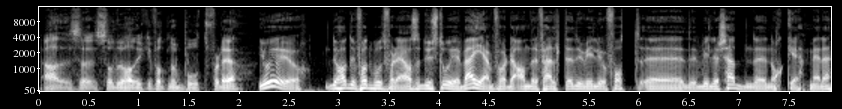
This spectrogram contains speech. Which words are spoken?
Ja, så, så du hadde ikke fått noe bot for det? Jo, jo, jo. Du hadde jo fått bot for det. Altså, du sto i veien for det andre feltet. Du ville jo fått eh, Det ville skjedd noe med det.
